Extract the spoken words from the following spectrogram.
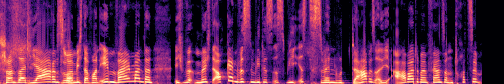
Schon seit Jahren so. träume ich davon, eben weil man dann, ich möchte auch gerne wissen, wie das ist, wie ist es, wenn du da bist, also ich arbeite beim Fernsehen und trotzdem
